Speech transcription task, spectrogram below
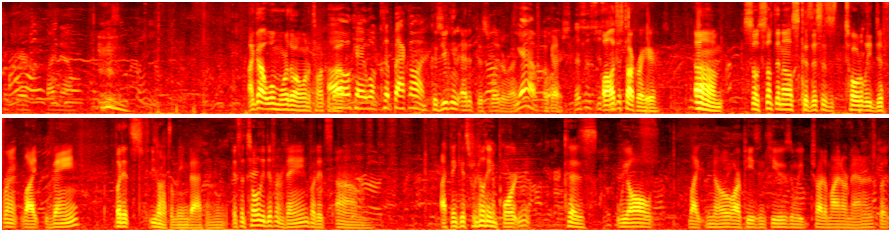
Take care. Bye now. I got one more though I want to talk about. Oh, okay. Well, clip back on. because you can edit this later, right? Yeah, of Okay. course. This is just. Well, I'll just talk right here. Um, so something else because this is totally different like vein, but it's you don't have to lean back. I mean, it's a totally different vein, but it's um, I think it's really important because we all like know our p's and q's and we try to mind our manners. But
